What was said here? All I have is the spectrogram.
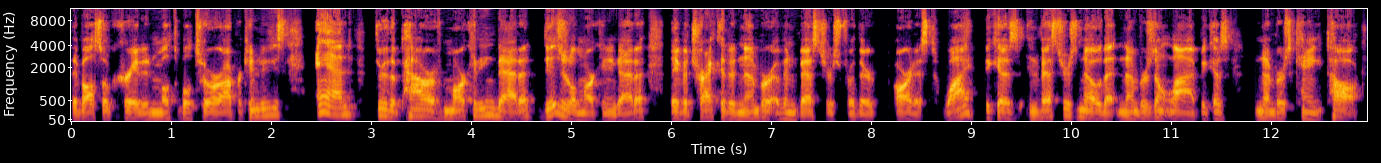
They've also created multiple tour opportunities, and through the power of marketing data, digital marketing data, they've attracted a number of investors for their artists. Why? Because investors know that numbers don't lie because numbers can't talk.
